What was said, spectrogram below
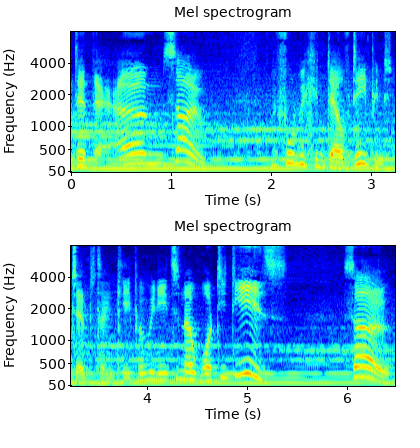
Did there. Um, so, before we can delve deep into Gemstone Keeper, we need to know what it is. So,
